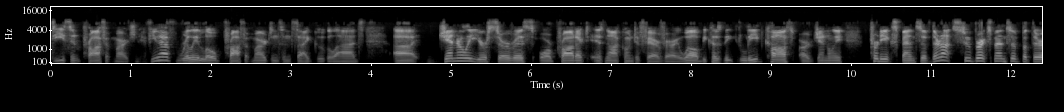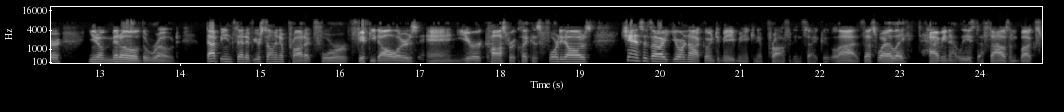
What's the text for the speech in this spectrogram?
decent profit margin. If you have really low profit margins inside Google Ads, uh, generally your service or product is not going to fare very well because the lead costs are generally pretty expensive. They're not super expensive, but they're you know middle of the road. That being said, if you're selling a product for $50 and your cost per click is $40, chances are you're not going to be making a profit inside Google Ads. That's why I like having at least a thousand bucks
